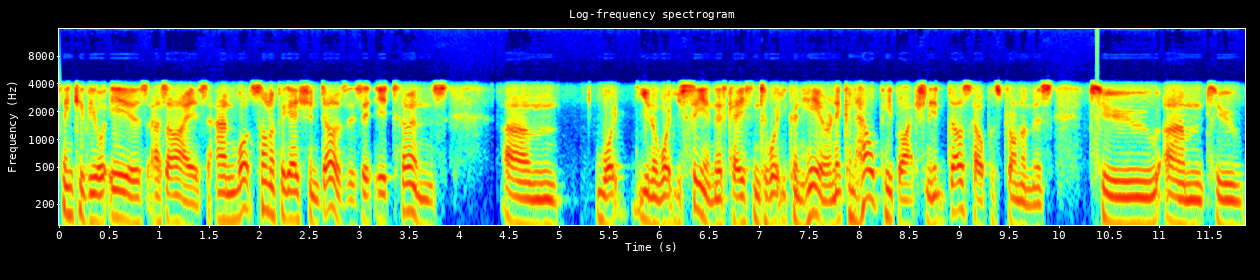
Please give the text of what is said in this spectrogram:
think of your ears as eyes. And what sonification does is it, it turns um, what you know what you see in this case into what you can hear, and it can help people. Actually, it does help astronomers to um, to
